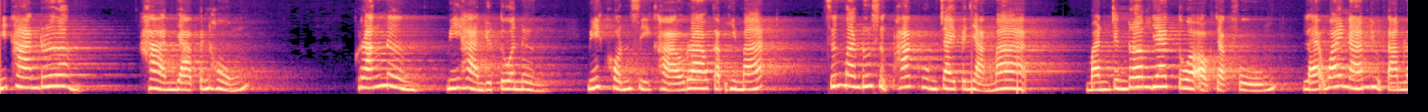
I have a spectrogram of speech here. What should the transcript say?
นิทานเรื่อง ห่านอยากเป็นหงส์ครั้งหนึ่ง มีห่านอยู่ตัวหนึ่ง มีขนสีขาวราวกับหิมะ ซึ่งมันรู้สึกภาคภูมิใจเป็นอย่างมาก มันจึงเริ่มแยกตัวออกจากฝูง และว่ายน้ำอยู่ตามล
